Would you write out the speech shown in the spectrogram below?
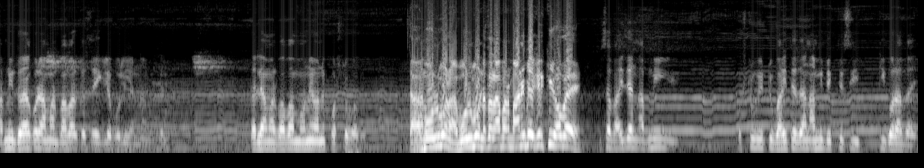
আপনি দয়া করে আমার বাবার কাছে এগুলো বলিয়েন না তাহলে আমার বাবা মনে অনেক কষ্ট পাবে। বলব না বলব না তাহলে আমার মানিব্যাগের কি হবে? আচ্ছা ভাইজান আপনি কষ্ট করে একটু বাড়িতে যান আমি দেখতেছি কি করা যায়।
